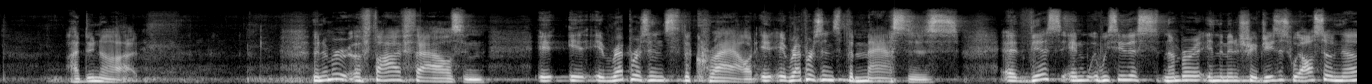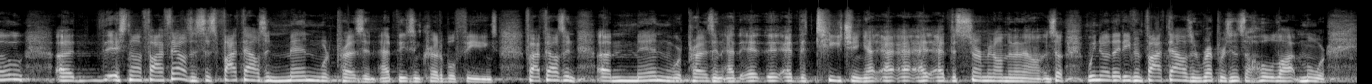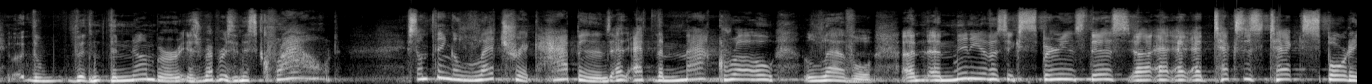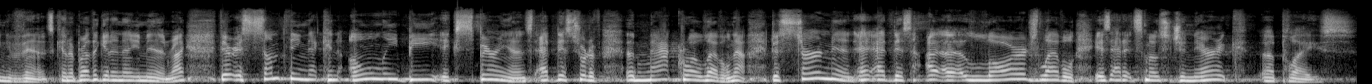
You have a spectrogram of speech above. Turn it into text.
I do not. The number of 5,000, it, it, it, represents the crowd, it, it represents the masses. Uh, this, and we see this number in the ministry of Jesus. We also know uh, it's not 5,000. It says 5,000 men were present at these incredible feedings. 5,000 uh, men were present at, at, at the teaching, at, at, the Sermon on the Mount. And so we know that even 5,000 represents a whole lot more. The, the, the number is representing this crowd something electric happens at, at the macro level. and many of us experience this uh, at, at, Texas Tech sporting events. Can a brother get an amen, right? There is something that can only be experienced at this sort of uh, macro level. Now, discernment at, at this uh, uh, large level is at its most generic uh, place.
